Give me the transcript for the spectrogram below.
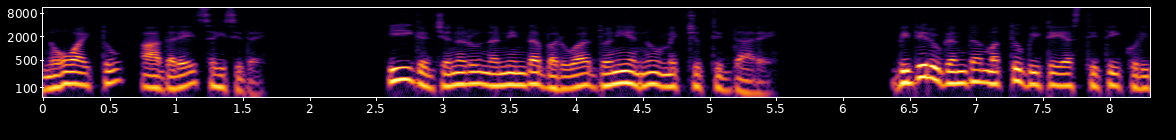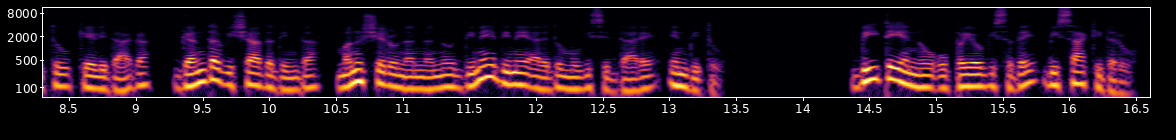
ನೋವಾಯ್ತು, ಆದರೆ ಸಹಿಸಿದೆ. ಈಗ ಜನರು ನನ್ನಿಂದ ಬರುವ ಧ್ವನಿಯನ್ನು ಮೆಚ್ಚುತ್ತಿದ್ದಾರೆ. ಬಿದಿರು ಗಂಧ ಮತ್ತು ಬೀಟೆಯ ಸ್ಥಿತಿ ಕುರಿತು ಕೇಳಿದಾಗ, ಗಂಧ ವಿಷಾದದಿಂದ ಮನುಷ್ಯರು ನನ್ನನ್ನು ದಿನೇ ದಿನೇ ಅರೆದು ಮುಗಿಸಿದ್ದಾರೆ ಎಂದಿತು. ಬೀಟೆಯನ್ನು ಉಪಯೋಗಿಸದೆ ಬಿಸಾಕಿದರು.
